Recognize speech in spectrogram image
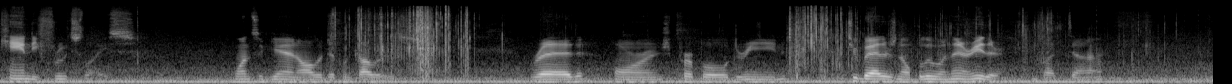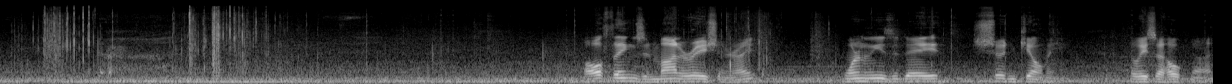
candy fruit slice. Once again, all the different colors red, orange, purple, green. Too bad there's no blue in there either. But uh, all things in moderation, right? One of these a day shouldn't kill me. At least I hope not.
